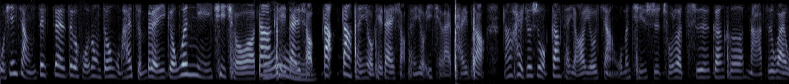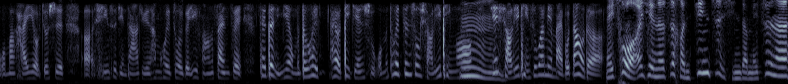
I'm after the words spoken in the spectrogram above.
我先讲，在在这个活动中，我们还准备了一个温妮气球哦，大家可以带着小、oh. 大大朋友，可以带着小朋友一起来拍照。然后还有就是，我刚才瑶瑶有讲，我们其实除了吃跟喝拿之外，我们还有就是呃，刑事警察局他们会做一个预防犯罪，在这里面我们都会还有地检署，我们都会赠送小礼品哦。嗯，这些小礼品是外面买不到的，没错，而且呢是很精致型的。每次呢，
